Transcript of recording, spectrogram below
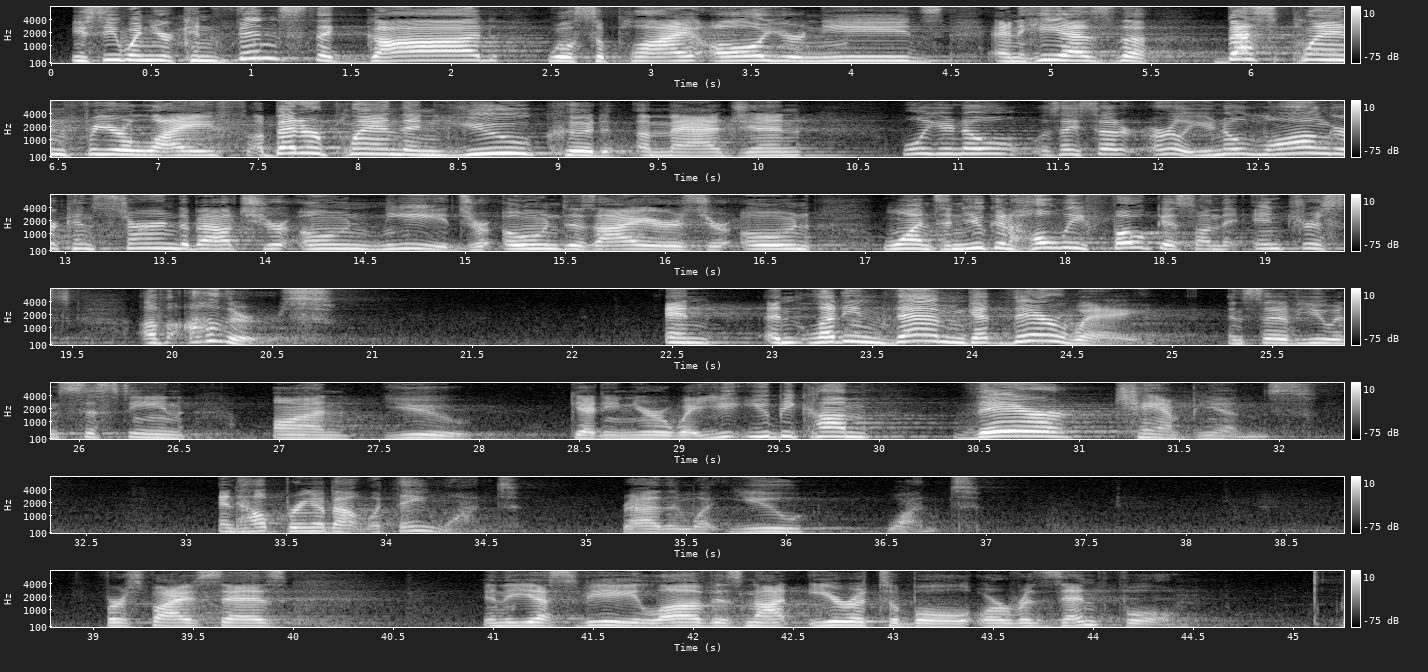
You see, when you're convinced that God will supply all your needs and He has the best plan for your life, a better plan than you could imagine, well, you're no, as I said earlier, you're no longer concerned about your own needs, your own desires, your own wants, and you can wholly focus on the interests of others and, and letting them get their way instead of you insisting on you getting your way. You, you become their champions and help bring about what they want rather than what you want. Verse 5 says in the ESV, love is not irritable or resentful.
